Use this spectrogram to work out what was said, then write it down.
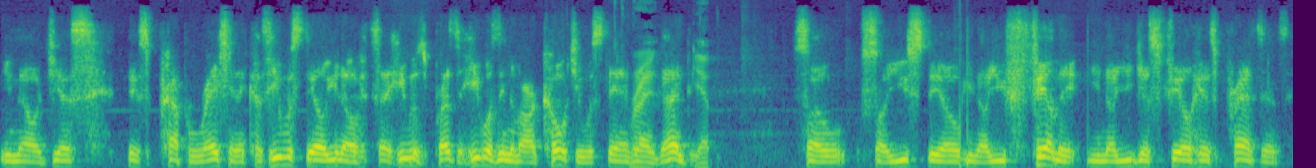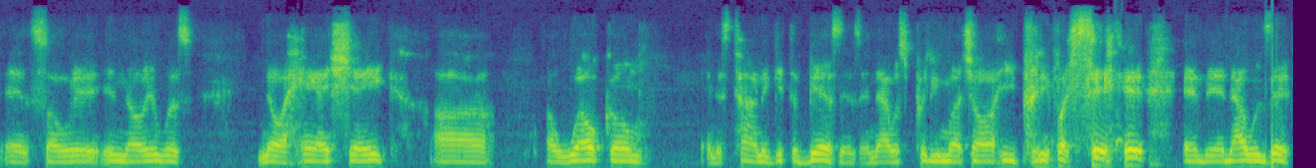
you know, just his preparation because he was still, you know, he was president. He wasn't even our coach. It was Stan right. Van Gundy. Yep. So, so you still, you know, you feel it. You know, you just feel his presence, and so it, you know, it was, you know, a handshake, uh, a welcome, and it's time to get to business. And that was pretty much all he pretty much said, and then that was it.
